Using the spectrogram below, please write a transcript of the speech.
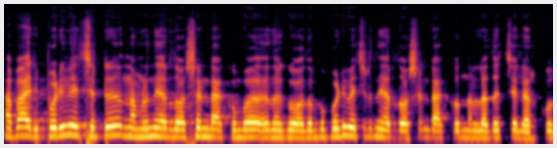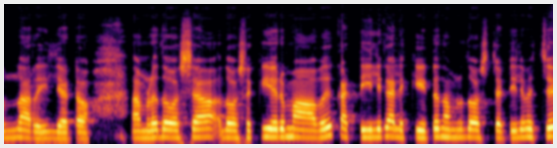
അപ്പോൾ അരിപ്പൊടി വെച്ചിട്ട് നമ്മൾ നീർദോശ ഉണ്ടാക്കുമ്പോൾ ഗോതമ്പ് പൊടി വെച്ചിട്ട് നീർദോശ ഉണ്ടാക്കും എന്നുള്ളത് ചിലർക്കൊന്നും അറിയില്ല കേട്ടോ. നമ്മൾ ദോശ ദോശക്ക് ഈ ഒരു മാവ് കട്ടിയിൽ കലക്കിയിട്ട് നമ്മൾ ദോശച്ചട്ടിയിൽ വെച്ച്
